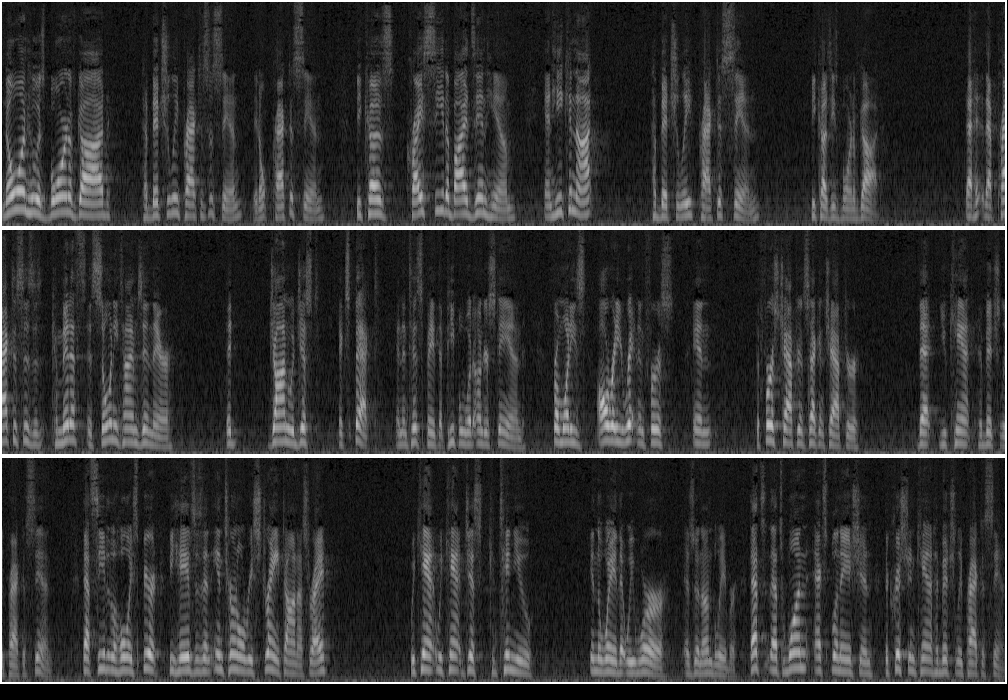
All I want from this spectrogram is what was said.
No one who is born of God habitually practices sin. They don't practice sin because Christ's seed abides in him, and he cannot habitually practice sin because he's born of God. That, that practices, committeth is so many times in there that John would just expect and anticipate that people would understand from what he's already written in first in the first chapter and second chapter that you can't habitually practice sin. That seed of the Holy Spirit behaves as an internal restraint on us, right? We can't, we can't just continue in the way that we were as an unbeliever. That's, that's one explanation the Christian can't habitually practice sin.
